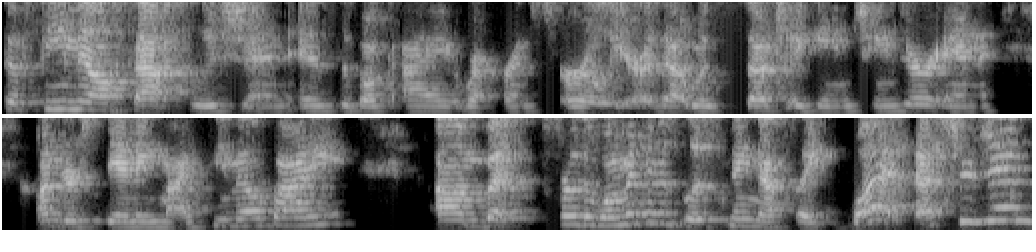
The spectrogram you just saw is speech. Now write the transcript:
The female fat solution is the book i referenced earlier. That was such a game changer in understanding my female body. Um, but for the woman who's listening that's like what? Estrogen?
